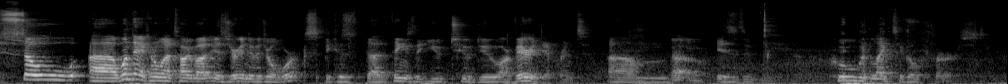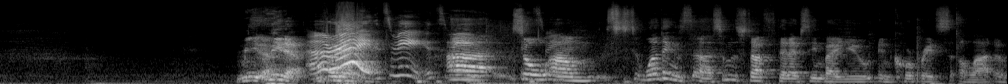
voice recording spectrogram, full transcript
so uh, one thing I kind of want to talk about is your individual works because uh, the things that you two do are very different. Um, Uh oh. is who would like to go first? Mita. Nita. All right, it's me. It's me. Uh, so It's me. um, one of the things, uh, some of the stuff that I've seen by you incorporates a lot of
